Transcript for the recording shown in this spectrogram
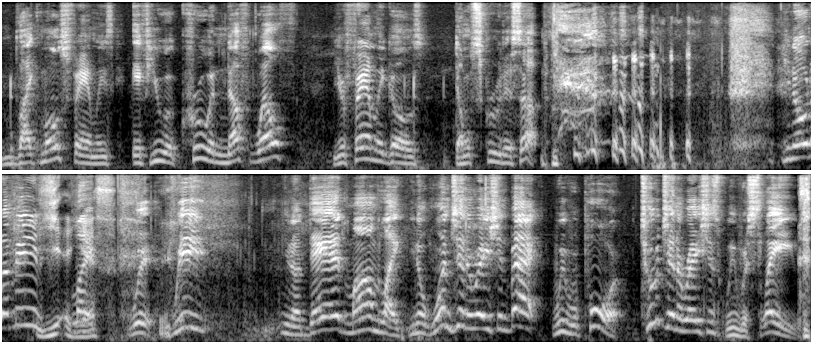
like most families, if you accrue enough wealth, your family goes, "Don't screw this up." you know what I mean? Like, yes. We, we, you know, dad, mom, like, you know, one generation back, we were poor. Two generations, we were slaves.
